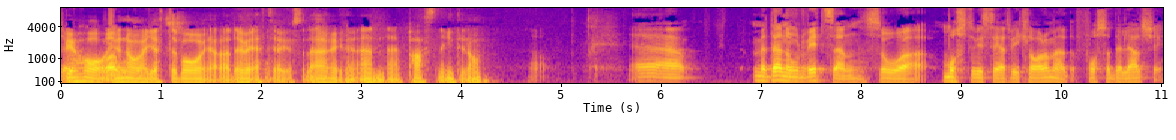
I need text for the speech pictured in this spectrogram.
vi har ju några göteborgare, det vet jag ju, så det här är en eh, passning till dem. Eh, med den ordvitsen så måste vi säga att vi är klara med Fossa del Alci.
